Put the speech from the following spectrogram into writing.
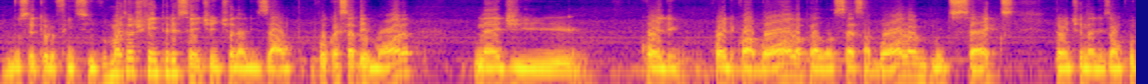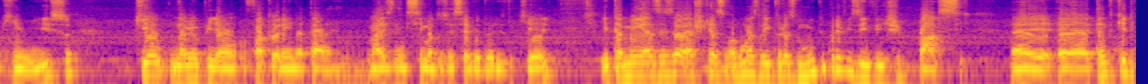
do setor ofensivo, mas acho que é interessante a gente analisar um, um pouco essa demora né, de com ele com ele com a bola para lançar essa bola, muito sexo. Então a gente analisar um pouquinho isso que eu, na minha opinião, o fator ainda está mais em cima dos recebedores do que ele. E também, às vezes, eu acho que as, algumas leituras muito previsíveis de passe. É, é, tanto que ele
